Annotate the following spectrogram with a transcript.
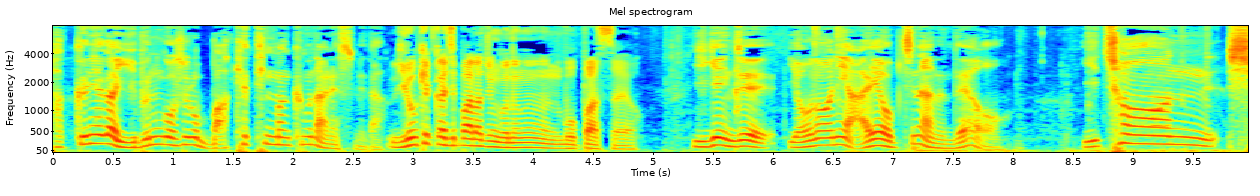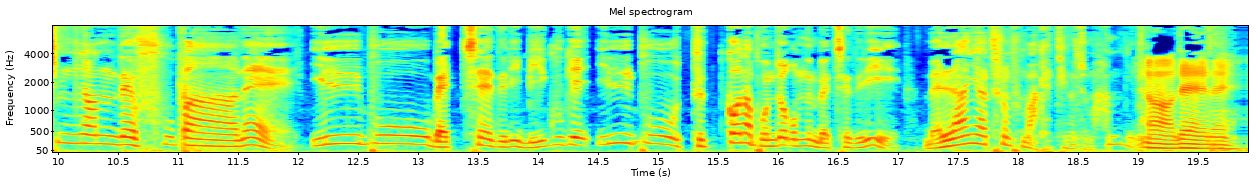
박근혜가 입은 것으로 마케팅만큼은 안 했습니다. 이렇게까지 빨아준 거는 못 봤어요. 이게 이제 연원이 아예 없진 않은데요. 2010년대 후반에 일부 매체들이 미국의 일부 듣거나 본 적 없는 매체들이 멜라니아 트럼프 마케팅을 좀 합니다. 아, 네 네.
